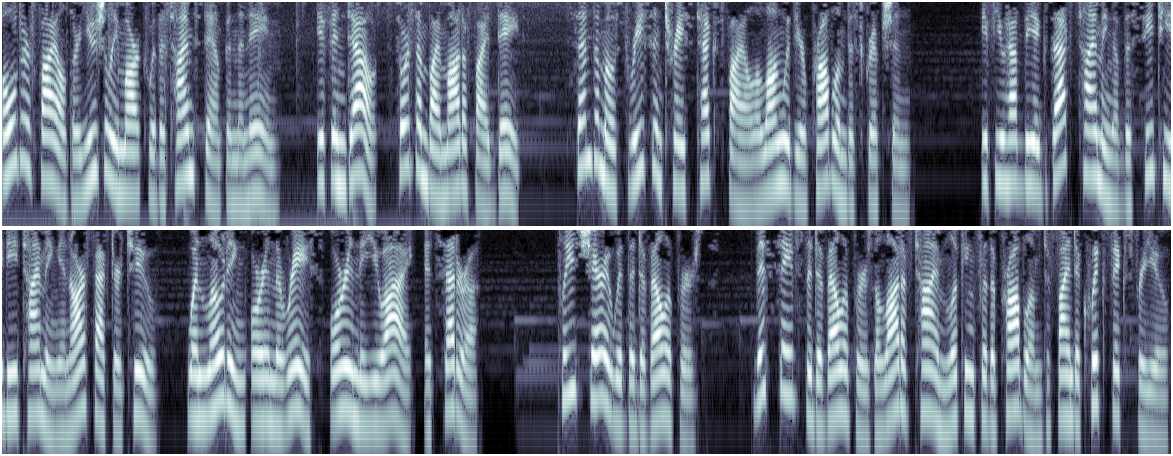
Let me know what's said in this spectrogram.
Older files are usually marked with a timestamp in the name. If in doubt, sort them by modified date. Send the most recent trace text file along with your problem description. If you have the exact timing of the CTD timing in rFactor 2, when loading, or in the race, or in the UI, etc., please share it with the developers. This saves the developers a lot of time looking for the problem to find a quick fix for you.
